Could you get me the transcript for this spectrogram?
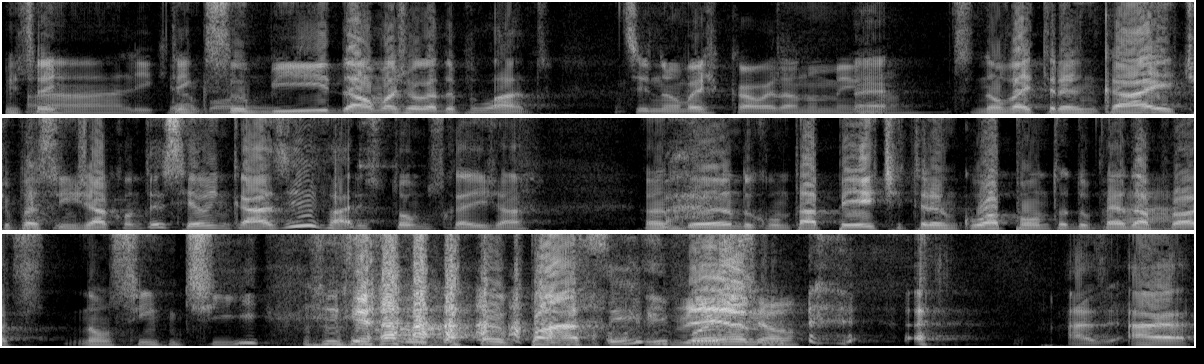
isso aí. Ah, ali que é tem a que bola. subir e dar uma jogada pro lado. Senão vai ficar, vai dar no meio. É. não. Senão vai trancar e, tipo assim, já aconteceu em casa e vários tombos caí já. Andando com tapete, trancou a ponta do pé da Ah. prótese, não senti, o passe E foi chão. As- a-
